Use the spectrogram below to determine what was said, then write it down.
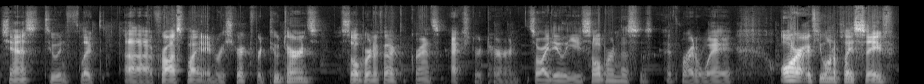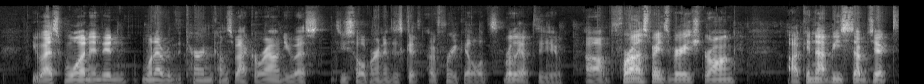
chance to inflict uh, frostbite and restrict for two turns. Soulburn effect grants extra turn. So ideally you Soulburn this right away. Or if you want to play safe, you S1 and then whenever the turn comes back around, you S you Soulburn and just get a free kill. It's really up to you. Um, Frostbite's very strong. Uh, cannot be subject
